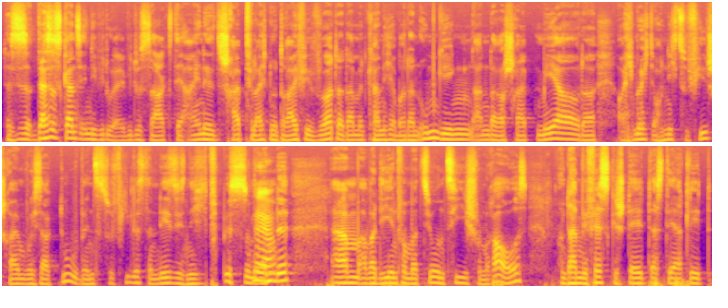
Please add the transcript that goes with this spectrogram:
Das ist, das ist ganz individuell, wie du sagst. Der eine schreibt vielleicht nur drei, vier Wörter, damit kann ich aber dann umgehen. Ein anderer schreibt mehr oder aber ich möchte auch nicht zu viel schreiben, wo ich sage, du, wenn es zu viel ist, dann lese ich es nicht bis zum ja. Ende. Ähm, aber die Informationen ziehe ich schon raus. Und da haben wir festgestellt, dass der Athlet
